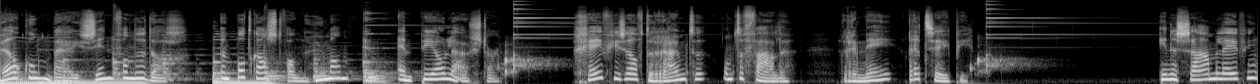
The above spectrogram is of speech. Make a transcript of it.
Welkom bij Zin van de Dag, een podcast van Human en NPO Luister. Geef jezelf de ruimte om te falen. René Redzepi. In een samenleving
